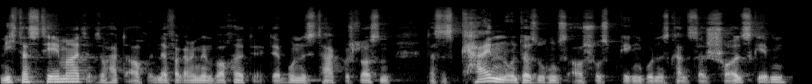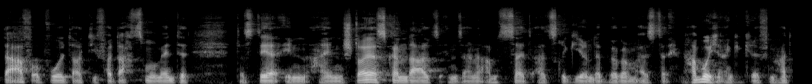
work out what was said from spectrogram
nicht das Thema. So hat auch in der vergangenen Woche der Bundestag beschlossen, dass es keinen Untersuchungsausschuss gegen Bundeskanzler Scholz geben darf, obwohl dort die Verdachtsmomente, dass der in einen Steuerskandal in seiner Amtszeit als regierender Bürgermeister in Hamburg eingegriffen hat,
